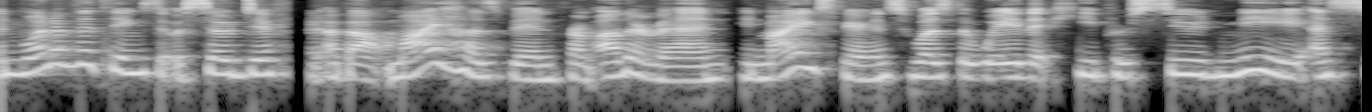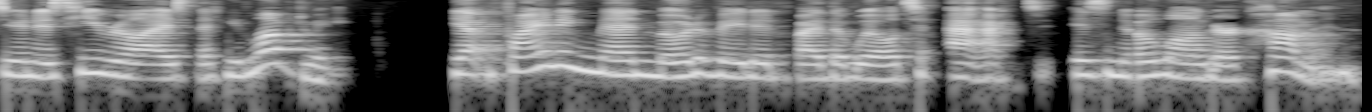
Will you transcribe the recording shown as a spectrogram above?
And one of the things that was so different about my husband from other men, in my experience, was the way that he pursued me as soon as he realized that he loved me. Yet finding men motivated by the will to act is no longer common.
